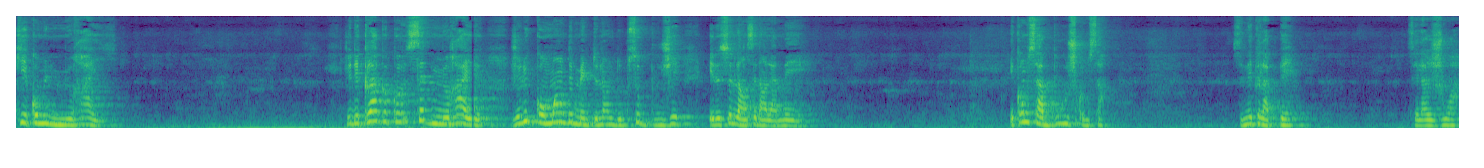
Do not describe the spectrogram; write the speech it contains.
qui est comme une muraille. Je déclare que, cette muraille, je lui commande maintenant de se bouger et de se lancer dans la mer. Et comme ça bouge comme ça, ce n'est que la paix, c'est la joie,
